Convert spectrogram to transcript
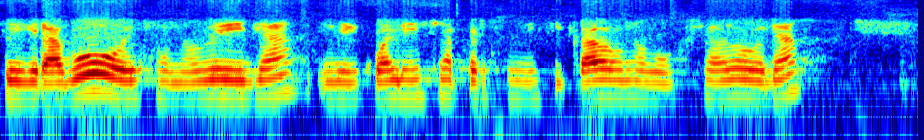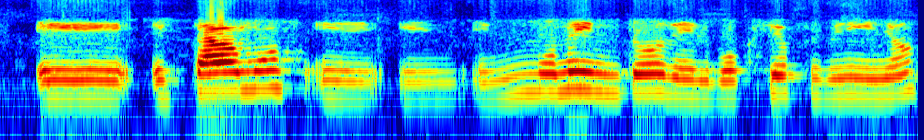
se grabó esa novela, en el cual ella personificaba a una boxeadora, eh, estábamos eh, en, en un momento del boxeo femenino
